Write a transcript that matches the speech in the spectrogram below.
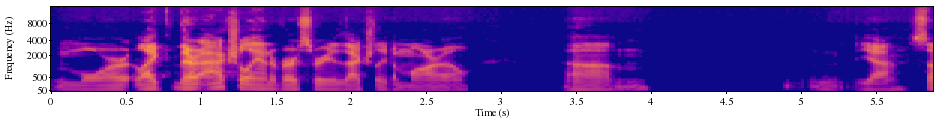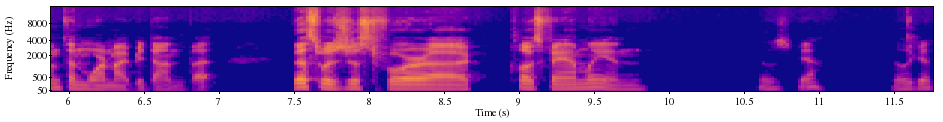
more. Like their actual anniversary is actually tomorrow. Um, yeah, something more might be done, but this was just for uh, close family, and it was yeah, really good.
